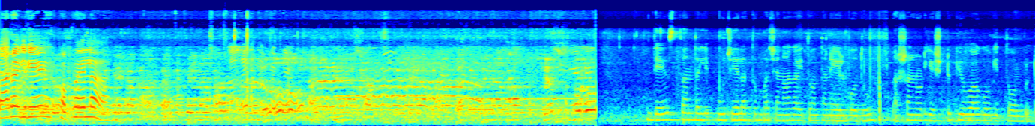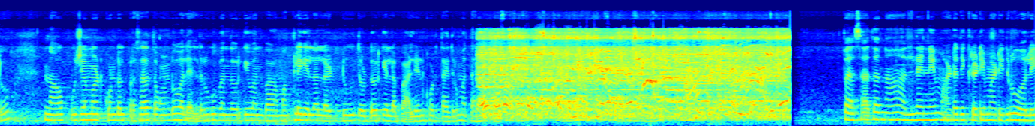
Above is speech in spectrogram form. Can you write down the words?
ಬಾರ ಇಲ್ಲಿಗೆ ಪಪ್ಪ ಎಲ್ಲ. ದೇವಸ್ಥಾನದಲ್ಲಿ ಪೂಜೆ ಎಲ್ಲ ತುಂಬ ಚೆನ್ನಾಗಾಯಿತು ಅಂತಲೇ ಹೇಳ್ಬೋದು. ಅಷ್ಟರಲ್ಲಿ ನೋಡಿ ಎಷ್ಟು ಕ್ಯೂ ಆಗಿ ಹೋಗಿತ್ತು ಅಂದ್ಬಿಟ್ಟು ನಾವು ಪೂಜೆ ಮಾಡ್ಕೊಂಡು ಅಲ್ಲಿ ಪ್ರಸಾದ ತೊಗೊಂಡು ಅಲ್ಲಿ ಎಲ್ಲರಿಗೂ ಬಂದವ್ರಿಗೆ ಒಂದು ಬಾ ಮಕ್ಕಳಿಗೆಲ್ಲ ಲಡ್ಡು, ದೊಡ್ಡವ್ರಿಗೆಲ್ಲ ಬಾಳೆಹಣ್ಣು ಕೊಡ್ತಾಯಿದ್ರು ಮತ್ತು ಪ್ರಸಾದನ ಅಲ್ಲೇ ಮಾಡೋದಕ್ಕೆ ರೆಡಿ ಮಾಡಿದರು. ಒಲೆ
